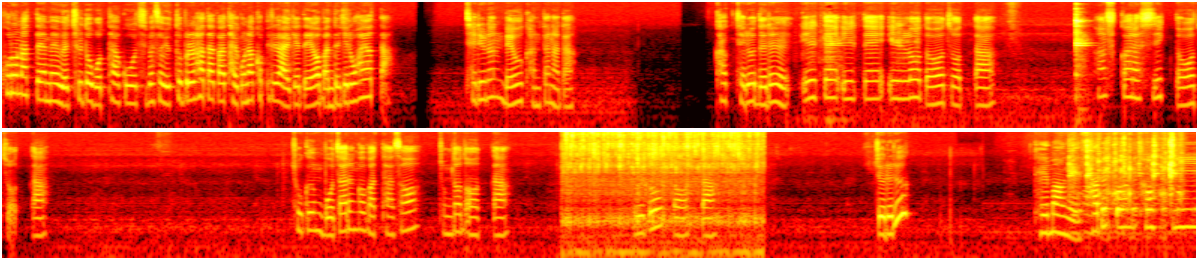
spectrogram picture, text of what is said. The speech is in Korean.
코로나 때문에 외출도 못하고 집에서 유튜브를 하다가 달고나 커피를 알게 되어 만들기로 하였다. 재료는 매우 간단하다. 각 재료들을 1대 1대 1로 넣어 주었다. 한 숟가락씩 넣어 주었다. 조금 모자른 것 같아서 좀 더 넣었다. 물도 넣었다. 쭈르륵 대망의 400번 섞기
